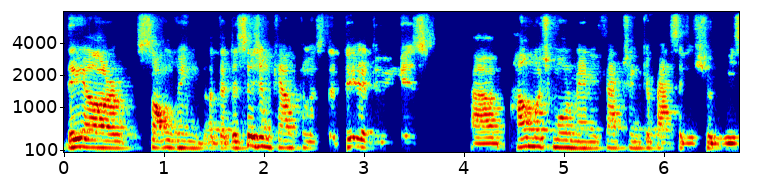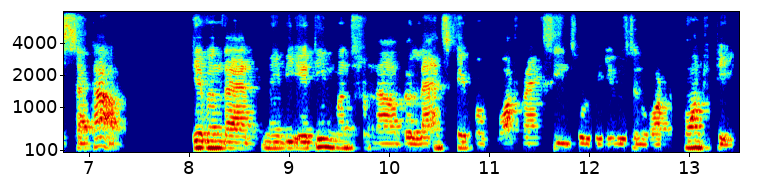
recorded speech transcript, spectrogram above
they are solving the decision calculus that they're doing is uh, how much more manufacturing capacity should we set up, given that maybe 18 months from now, the landscape of what vaccines will be used in what quantity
